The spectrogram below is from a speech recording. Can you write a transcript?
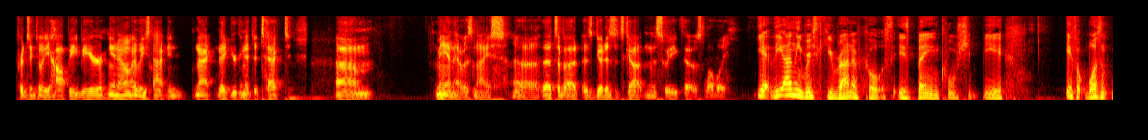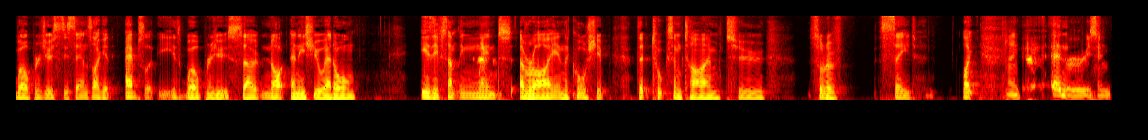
particularly hoppy beer, you know, at least not in not that you're going to detect. Um, man, that was nice. Uh, that's about as good as it's gotten this week. That was lovely. Yeah, the only risk you run, of course, is being coolship beer. If it wasn't well produced, this sounds like it absolutely is well produced, so not an issue at all. Is if something went awry in the cool ship that took some time to sort of seed like, and, and breweries in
